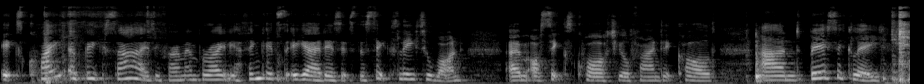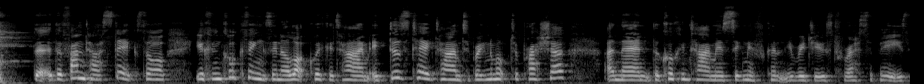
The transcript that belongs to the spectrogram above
It's quite a big size if i remember rightly. I think it's yeah it is. It's the six liter one um, or six quart you'll find it called. And basically they're, they're, fantastic. So you can cook things in a lot quicker time. It does take time to bring them up to pressure and then the cooking time is significantly reduced for recipes.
